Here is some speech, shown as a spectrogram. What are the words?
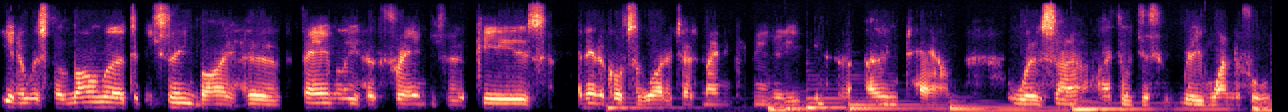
you know, it was for Lola to be seen by her family, her friends, her peers, and then, of course, the wider Tasmanian community in her own town was, uh, I thought, just really wonderful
